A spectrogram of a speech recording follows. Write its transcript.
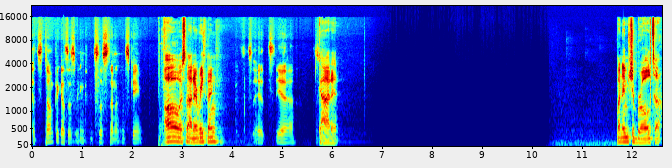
It's dumb because it's inconsistent in this game. Oh, it's not everything. It's, it's yeah. Got it. My name's Gibraltar.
